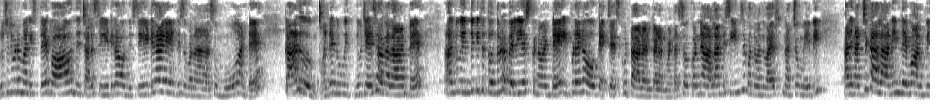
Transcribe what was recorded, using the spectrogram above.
రుచి చూడమని ఇస్తే బాగుంది చాలా స్వీట్గా ఉంది. స్వీట్గా ఏంటి సుమన సుమ్ము అంటే కాదు అంటే నువ్వు నువ్వు చేసావు కదా అంటే నువ్వు ఎందుకు ఇంత తొందరగా పెళ్ళి చేసుకున్నావు అంటే ఇప్పుడైనా ఓకే చేసుకుంటా అని అంటాడు అనమాట సో కొన్ని అలాంటి సీన్స్ కొంతమంది వైఫ్ నచ్చవు మేబీ అది నచ్చక అలా అనిందేమో అనిపించింది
